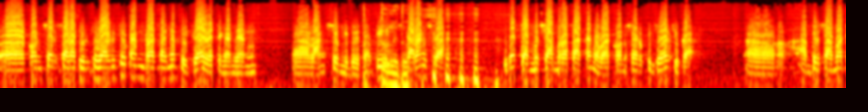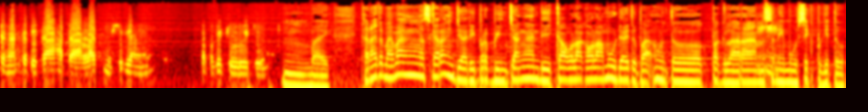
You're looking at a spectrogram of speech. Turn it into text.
uh, konser secara virtual itu kan rasanya beda ya dengan yang uh, langsung gitu. Tapi itu. sekarang sudah kita sudah bisa merasakan bahwa konser virtual juga uh, hampir sama dengan ketika ada live musik yang seperti dulu itu. Hmm, baik. Karena itu memang sekarang jadi perbincangan di kaula-kaula muda itu Pak untuk pagelaran seni musik begitu.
